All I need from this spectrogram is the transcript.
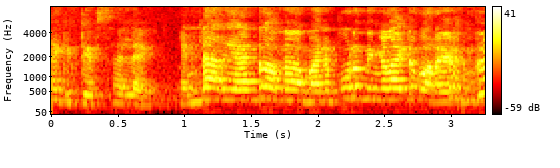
നെഗറ്റീവ്സ് അല്ലേ? എന്റെ അറിയാണ്ട് വന്ന മനഃപൂർവം നിങ്ങളായിട്ട് പറയുന്നത്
